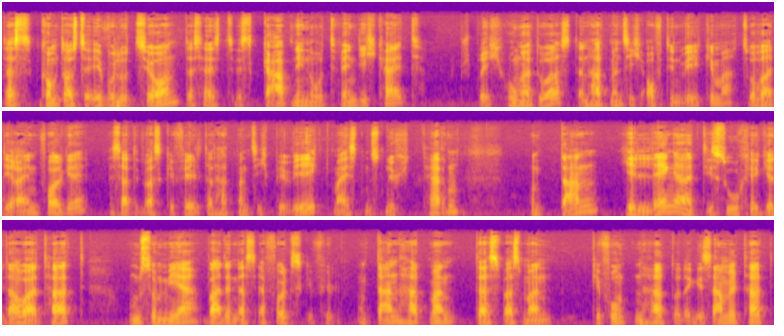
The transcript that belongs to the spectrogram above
Das kommt aus der Evolution, das heißt, es gab eine Notwendigkeit, sprich Hunger, Durst, dann hat man sich auf den Weg gemacht, so war die Reihenfolge, es hat etwas gefehlt, dann hat man sich bewegt, meistens nüchtern und dann, je länger die Suche gedauert hat, umso mehr war denn das Erfolgsgefühl. Und dann hat man das, was man gefunden hat oder gesammelt hat,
